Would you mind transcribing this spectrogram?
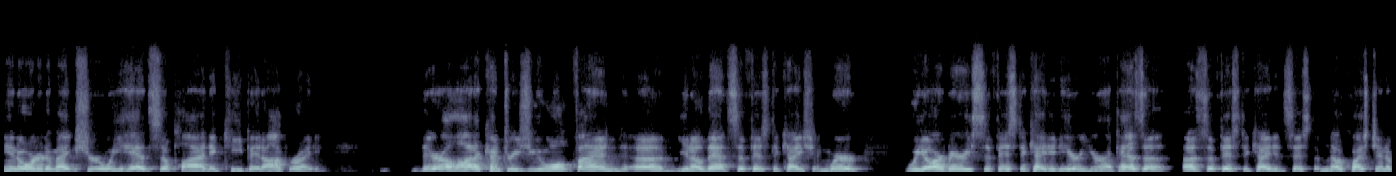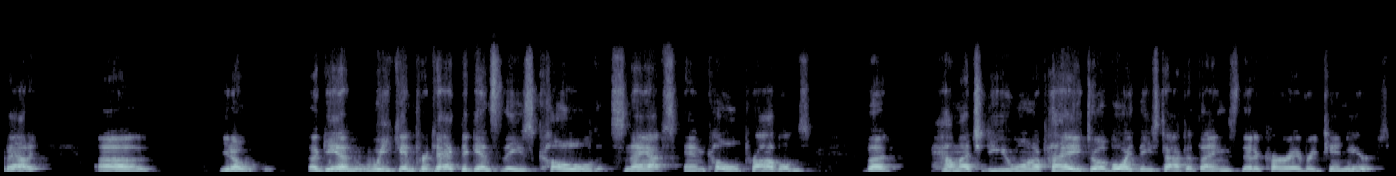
in order to make sure we had supply to keep it operating. There are a lot of countries you won't find, uh, you know, that sophistication. We're we are very sophisticated here. Europe has a, a sophisticated system, no question about it. Uh, you know, again, we can protect against these cold snaps and cold problems, but how much do you want to pay to avoid these type of things that occur every 10 years?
